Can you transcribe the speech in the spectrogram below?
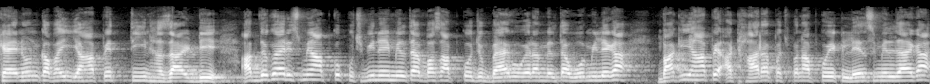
कैनन का भाई यहाँ पे तीन हज़ार डी। अब देखो यार, इसमें आपको कुछ भी नहीं मिलता, बस आपको जो बैग वगैरह मिलता है वो मिलेगा। बाकी यहाँ पे अठारह पचपन आपको एक लेंस मिल जाएगा,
